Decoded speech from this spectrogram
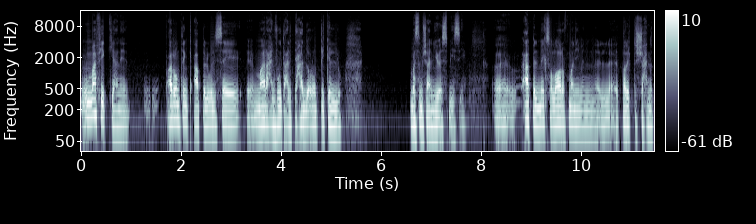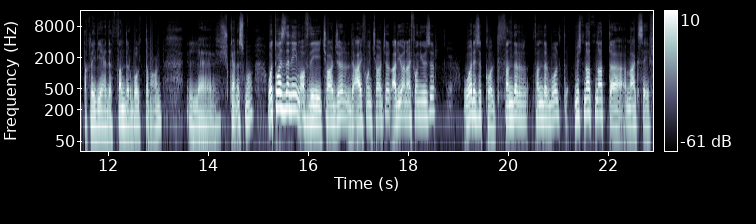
وما فيك يعني I don't think Apple will say ما راح نفوت على الاتحاد الأوروبي كله بس مشان USB-C. Apple makes a lot of money من طريقه الشحن التقليديه هذا ال Thunderbolt تبعهم شو كان اسمه؟ What was the name of the charger, the iPhone charger? Are you an iPhone user? what is it called thunder thunderbolt مش not not uh, MagSafe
